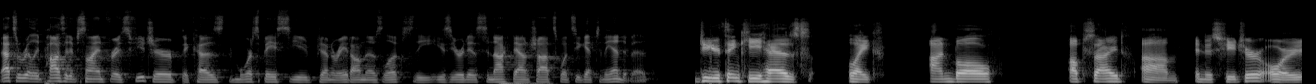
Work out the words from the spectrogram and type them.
that's a really positive sign for his future because the more space you generate on those looks, the easier it is to knock down shots once you get to the end of it. Do you think he has like on ball upside um in his future or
